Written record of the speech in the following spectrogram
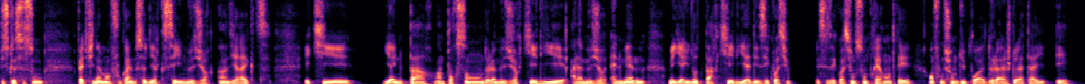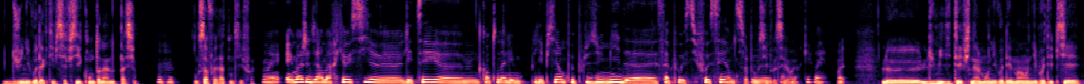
Puisque ce sont, en fait, finalement, il faut quand même se dire que c'est une mesure indirecte et qui est il y a une part, un pourcent de la mesure qui est liée à la mesure elle-même, mais il y a une autre part qui est liée à des équations. Et ces équations sont pré-rentrées en fonction du poids, de l'âge, de la taille et du niveau d'activité physique qu'on donne à notre patient. Mhm. Donc ça, faut être attentif. Ouais. Et moi, j'ai déjà remarqué aussi euh, l'été, euh, quand on a les, pieds un peu plus humides, euh, ça peut aussi fausser un petit peu. Ça peut aussi fausser, ouais. L'humidité finalement au niveau des mains, au niveau des pieds.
